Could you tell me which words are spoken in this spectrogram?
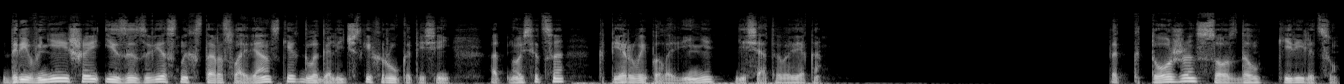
древнейшая из известных старославянских глаголических рукописей, относятся к первой половине X века. Так кто же создал кириллицу?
